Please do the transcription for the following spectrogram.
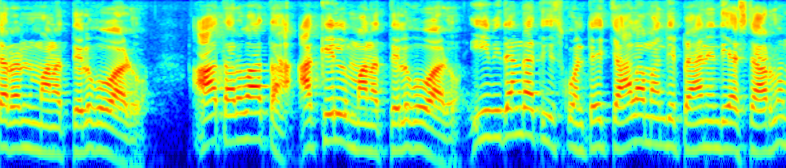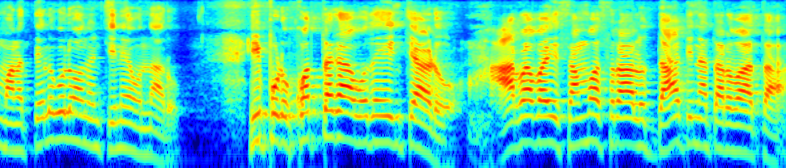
చరణ్ మన తెలుగువాడు. ఆ తర్వాత అఖిల్ మన తెలుగువాడు. ఈ విధంగా తీసుకుంటే చాలామంది పాన్ ఇండియా స్టార్లు మన తెలుగులో నుంచినే ఉన్నారు. ఇప్పుడు కొత్తగా ఉదయించాడు. అరవై సంవత్సరాలు దాటిన తర్వాత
